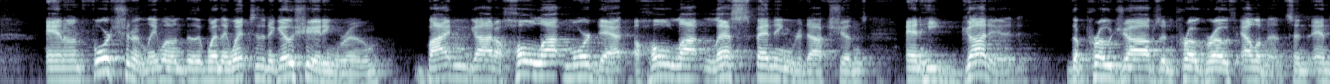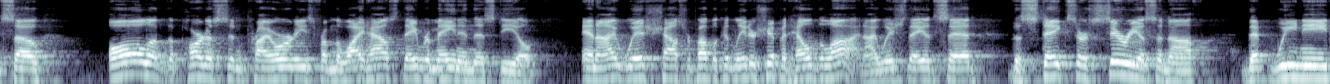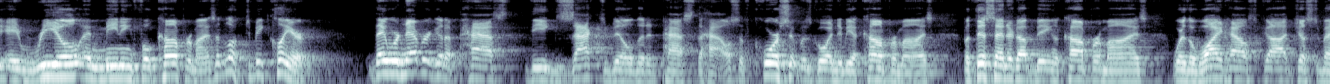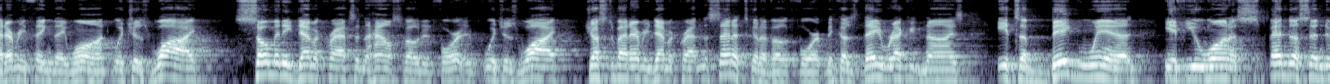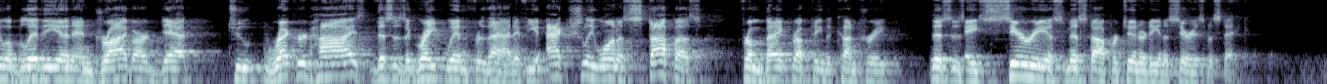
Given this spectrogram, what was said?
And unfortunately, when, the, when they went to the negotiating room, Biden got a whole lot more debt, a whole lot less spending reductions, and he gutted the pro jobs and pro growth elements. And, and so all of the partisan priorities from the White House, they remain in this deal. And I wish House Republican leadership had held the line. I wish they had said the stakes are serious enough that we need a real and meaningful compromise. And look, to be clear, they were never going to pass the exact bill that had passed the House. Of course, it was going to be a compromise, but this ended up being a compromise where the White House got just about everything they want, which is why so many Democrats in the House voted for it, which is why just about every Democrat in the Senate's going to vote for it because they recognize it's a big win if you want to spend us into oblivion and drive our debt to record highs. This is a great win for that. If you actually want to stop us from bankrupting the country, this is a serious missed opportunity and a serious mistake.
